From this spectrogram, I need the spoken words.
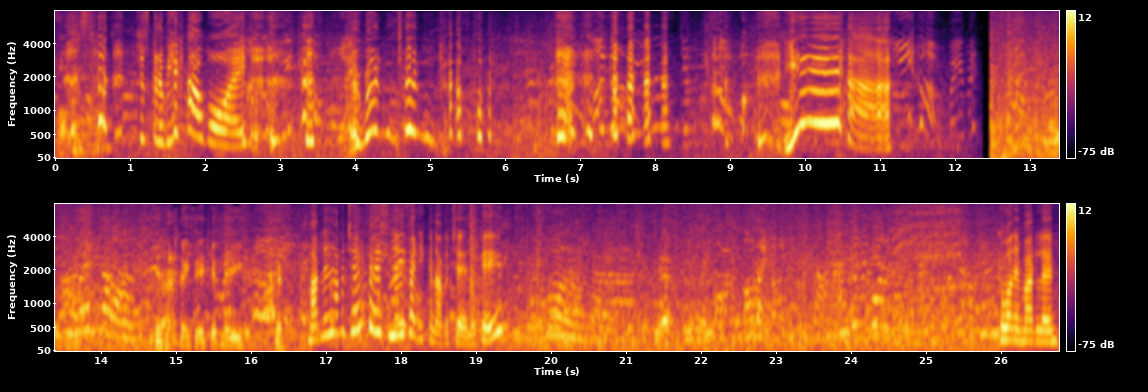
She's gonna be a cowboy. A rootin' tootin' cowboy. I'm cowboy. Yeah. yeah Give me. Madeline, have a turn first, and then Freddie can have a turn, okay? Come on in, Madeline.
